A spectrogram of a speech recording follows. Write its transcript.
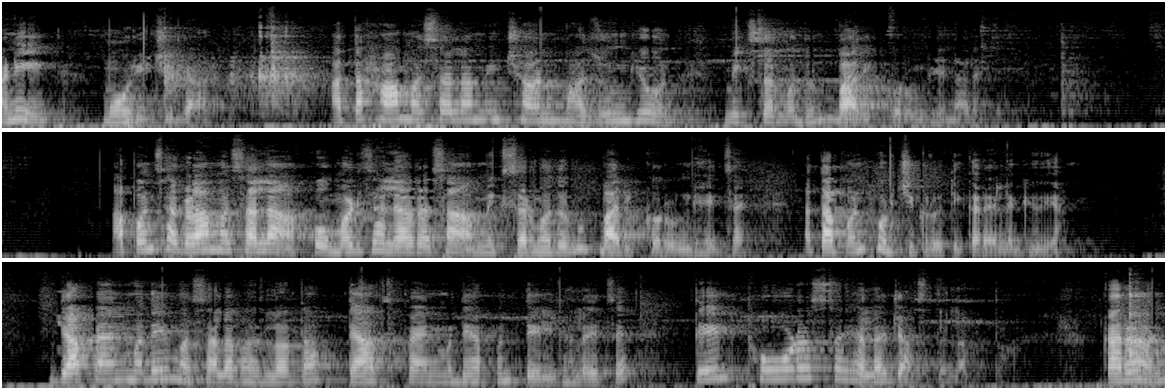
आणि मोहरीची डाळ. आता हा मसाला मी छान भाजून घेऊन मिक्सरमधून बारीक करून घेणार आहे. आपण सगळा मसाला कोमट झाल्यावर असा मिक्सरमधून बारीक करून घ्यायचा आहे. आता आपण पुढची कृती करायला घेऊया. ज्या पॅनमध्ये मसाला भाजला होता त्याच पॅनमध्ये आपण तेल घालायचं आहे तेल थोडंसं ह्याला जास्त लागतं. कारण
